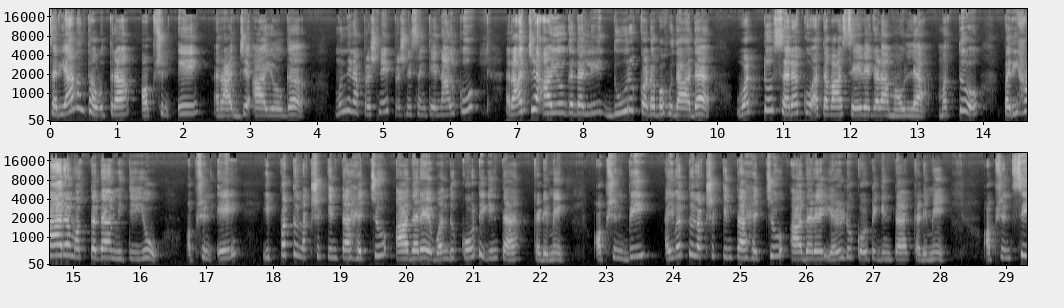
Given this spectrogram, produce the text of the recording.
ಸರಿಯಾದಂಥ ಉತ್ತರ ಆಪ್ಷನ್ ಎ ರಾಜ್ಯ ಆಯೋಗ. ಮುಂದಿನ ಪ್ರಶ್ನೆ ಪ್ರಶ್ನೆ ಸಂಖ್ಯೆ ನಾಲ್ಕು. ರಾಜ್ಯ ಆಯೋಗದಲ್ಲಿ ದೂರು ಕೊಡಬಹುದಾದ ಒಟ್ಟು ಸರಕು ಅಥವಾ ಸೇವೆಗಳ ಮೌಲ್ಯ ಮತ್ತು ಪರಿಹಾರ ಮೊತ್ತದ ಮಿತಿಯು ಆಪ್ಷನ್ ಎ ಇಪ್ಪತ್ತು ಲಕ್ಷಕ್ಕಿಂತ ಹೆಚ್ಚು ಆದರೆ ಒಂದು ಕೋಟಿಗಿಂತ ಕಡಿಮೆ. ಆಪ್ಷನ್ ಬಿ ಐವತ್ತು ಲಕ್ಷಕ್ಕಿಂತ ಹೆಚ್ಚು ಆದರೆ ಎರಡು ಕೋಟಿಗಿಂತ ಕಡಿಮೆ. ಆಪ್ಷನ್ ಸಿ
